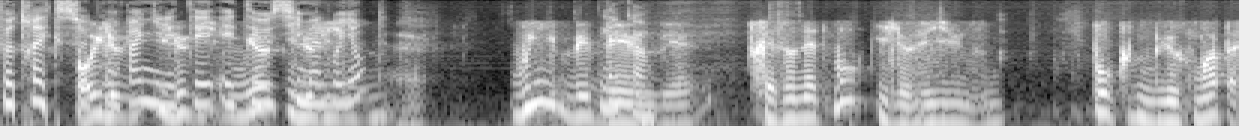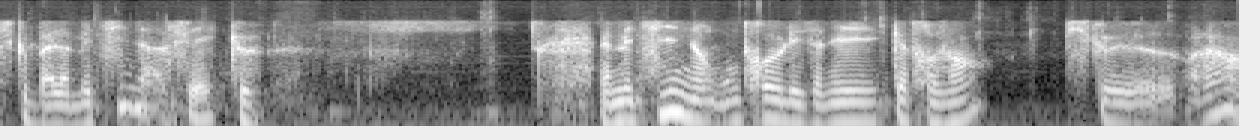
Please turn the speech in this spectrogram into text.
votre Oh, il ex-compagne, il, le était, vit était mieux, aussi il malvoyante Oui, mais, mais- D'accord. mais très honnêtement, il le vit beaucoup mieux que moi parce que bah, la médecine a fait que la médecine entre les années 80, puisque voilà,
